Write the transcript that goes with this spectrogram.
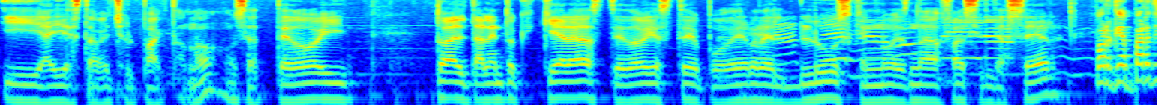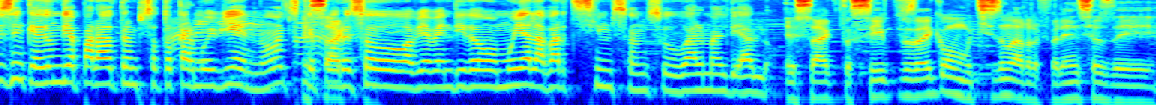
y ahí estaba hecho el pacto, ¿no? O sea, te doy todo el talento que quieras, te doy este poder del blues que no es nada fácil de hacer. Porque aparte dicen que de un día para otro empezó a tocar muy bien, ¿no? Es que por eso había vendido muy a la Bart Simpson su alma al diablo. Exacto, sí, pues hay como muchísimas referencias de,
